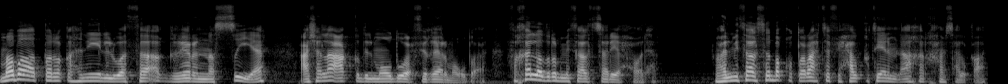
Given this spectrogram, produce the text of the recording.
ما بقى أتطرق هني للوثائق غير النصية عشان لا أعقد الموضوع في غير موضوعه فخل أضرب مثال سريع حولها. وهالمثال سبق وطرحته في حلقتين من آخر خمس حلقات.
